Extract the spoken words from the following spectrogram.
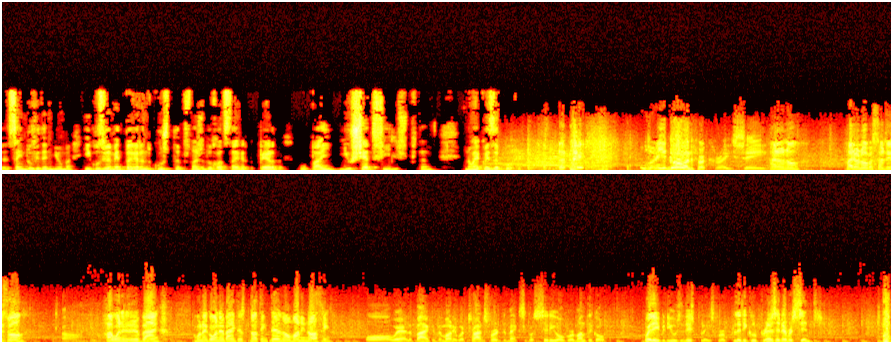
eh, sem dúvida nenhuma, inclusivamente para grande custo da personagem do Rod Steiger, que perde o pai e os sete filhos, portanto, não é coisa pouca. Where are you going, for Christ's sake? I don't know. I don't know, but something's wrong. Oh, I went into the bank. When I go in the bank, there's nothing there, no money, nothing. oh, well, the bank and the money were transferred to Mexico City over a month ago. Well, they've been using this place for a political prison ever since.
